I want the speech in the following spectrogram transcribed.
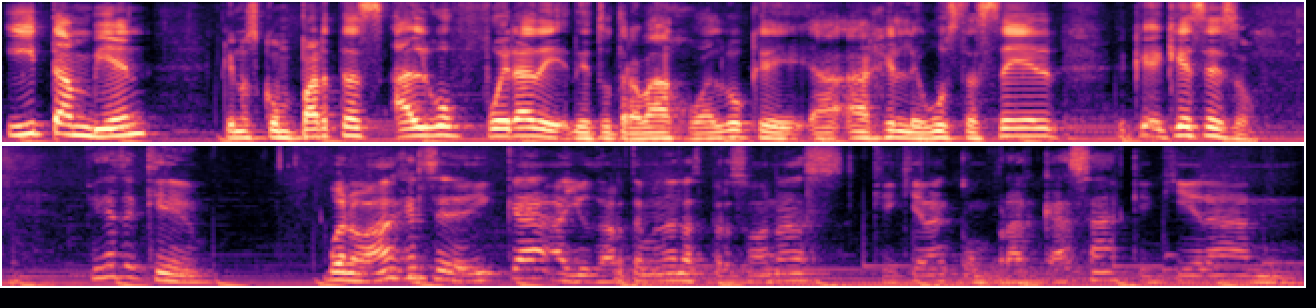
Y también que nos compartas algo fuera de, de tu trabajo, algo que a Ángel le gusta hacer. ¿Qué, qué es eso? Fíjate que, bueno, Ángel se dedica a ayudar también a las personas que quieran comprar casa, que quieran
